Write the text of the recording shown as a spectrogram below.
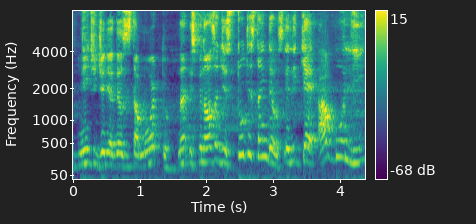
Nietzsche diria Deus está morto, né? Spinoza diz tudo está em Deus. Ele quer abolir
